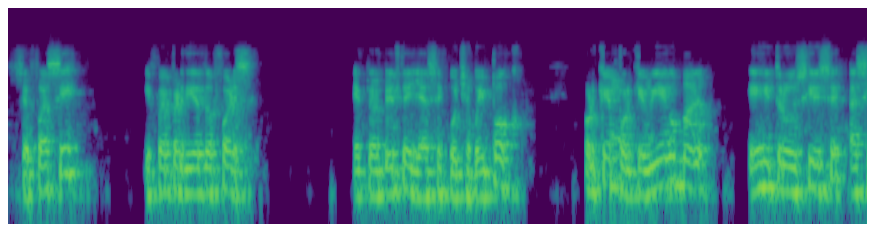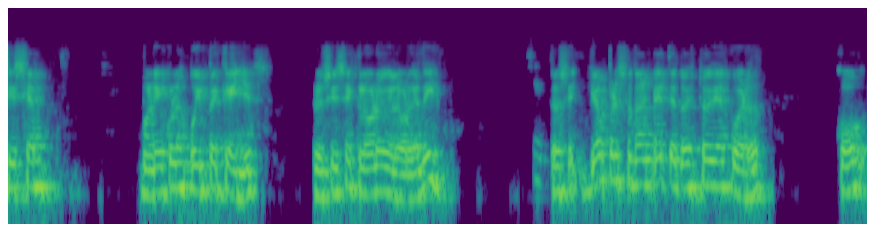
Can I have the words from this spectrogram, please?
se fue así y fue perdiendo fuerza. Actualmente ya se escucha muy poco. ¿Por qué? Porque bien o mal es introducirse, así sean moléculas muy pequeñas, introducirse cloro en el organismo. Sí. Entonces, yo personalmente no estoy de acuerdo con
